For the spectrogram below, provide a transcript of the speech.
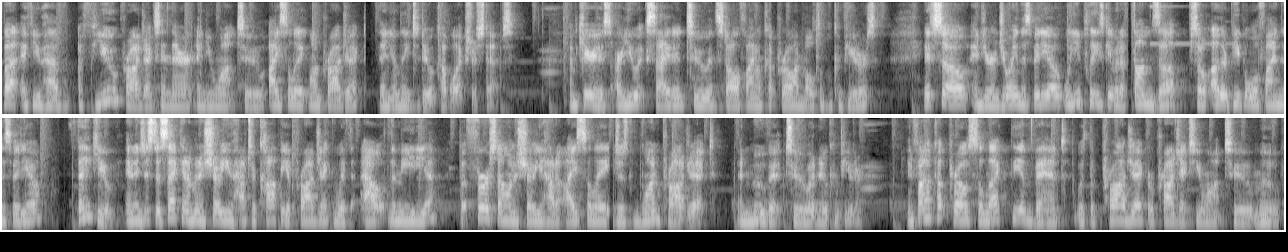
But if you have a few projects in there and you want to isolate one project, then you'll need to do a couple extra steps. I'm curious, are you excited to install Final Cut Pro on multiple computers? If so, and you're enjoying this video, will you please give it a thumbs up so other people will find this video? Thank you. And in just a second, I'm going to show you how to copy a project without the media. But first, I want to show you how to isolate just one project and move it to a new computer. In Final Cut Pro, select the event with the project or projects you want to move.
